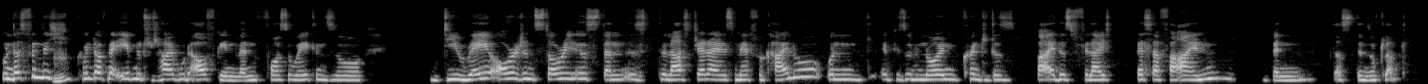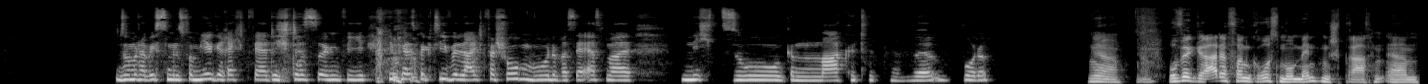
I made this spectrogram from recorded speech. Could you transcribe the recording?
Und das finde ich, mhm. könnte auf einer Ebene total gut aufgehen, wenn Force Awakens so die Ray Origin Story ist, dann ist The Last Jedi ist mehr für Kylo und Episode 9 könnte das beides vielleicht besser vereinen, wenn das denn so klappt. Somit habe ich es zumindest von mir gerechtfertigt, dass irgendwie die Perspektive leicht verschoben wurde, was ja erstmal nicht so gemarketet wurde. Ja, wo wir gerade von großen Momenten sprachen. Ähm,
